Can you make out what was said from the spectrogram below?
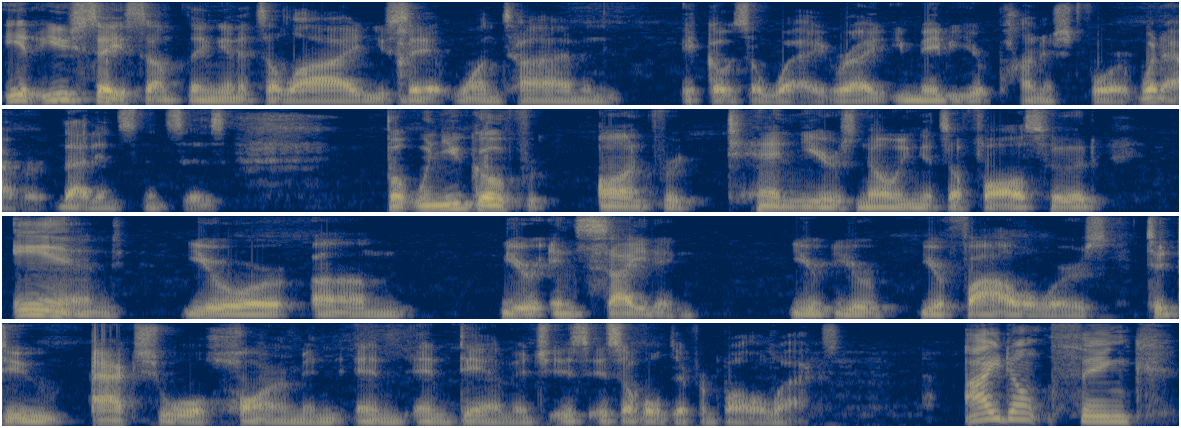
You, you say something and it's a lie, and you say it one time and it goes away, right? You maybe you're punished for it, whatever that instance is. But when you go for, on for ten years knowing it's a falsehood and you're um, you're inciting your your your followers to do actual harm and and, and damage is, is a whole different ball of wax. I don't think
